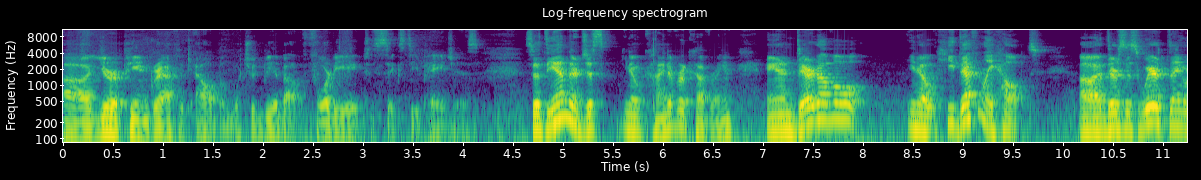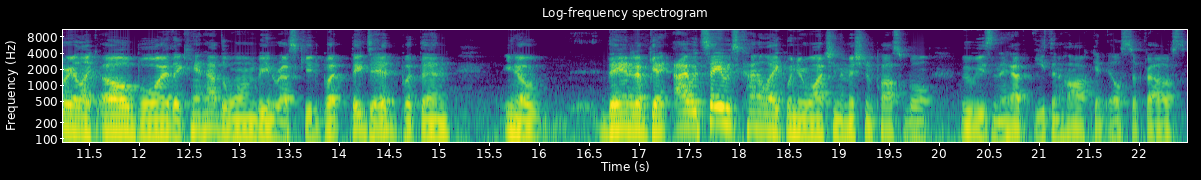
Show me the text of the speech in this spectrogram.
uh, European graphic album, which would be about 48 to 60 pages. So at the end, they're just, you know, kind of recovering. And Daredevil, you know, he definitely helped. Uh, there's this weird thing where you're like, oh boy, they can't have the woman being rescued, but they did. But then, you know, they ended up getting. I would say it was kind of like when you're watching the Mission Impossible movies and they have Ethan Hawke and Ilsa Faust.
